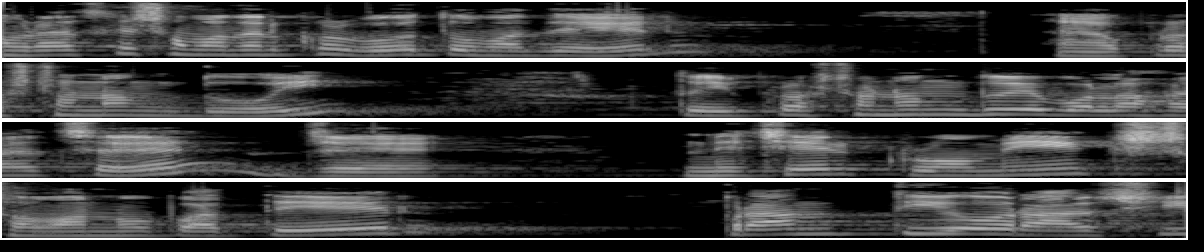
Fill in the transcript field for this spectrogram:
আমরা আজকে সমাধান করব তোমাদের প্রশ্ন নং দুই। তো এই প্রশ্ন নং দুয়ে বলা হয়েছে যে, নিচের ক্রমিক সমানুপাতের প্রান্তীয় রাশি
